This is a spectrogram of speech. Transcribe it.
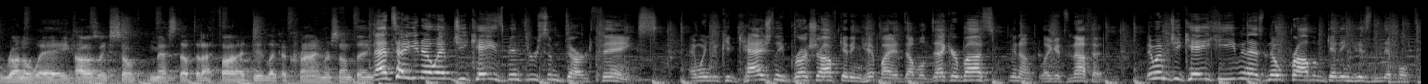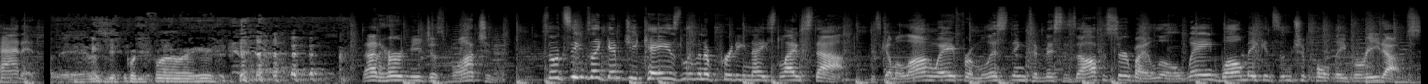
run away. I was like so messed up that I thought I did like a crime or something. That's how you know MGK's been through some dark things. And when you can casually brush off getting hit by a double-decker bus, you know, like it's nothing. Now MGK, he even has no problem getting his nipple tatted. Yeah, this is pretty fun right here. that hurt me just watching it. So it seems like MGK is living a pretty nice lifestyle. He's come a long way from listening to Mrs. Officer by Lil Wayne while making some Chipotle burritos.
